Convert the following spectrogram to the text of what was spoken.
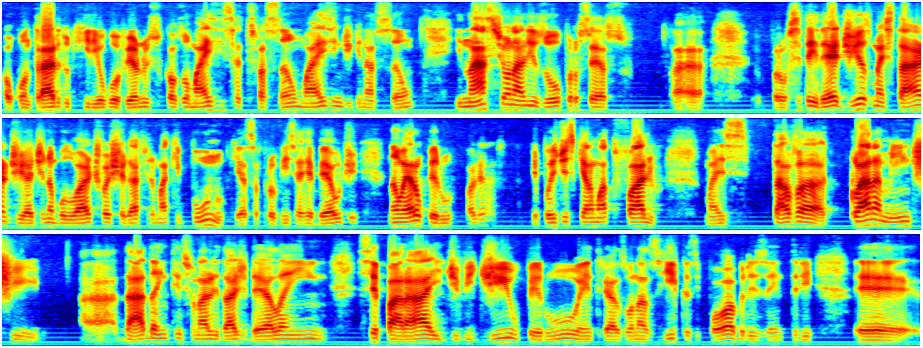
ao contrário do que queria o governo, isso causou mais insatisfação, mais indignação e nacionalizou o processo. Para você ter ideia, dias mais tarde, a Dina Boluarte vai chegar a afirmar que Puno, que é essa província rebelde, não era o Peru. Olha, depois disse que era um ato falho, mas estava claramente dada a intencionalidade dela em separar e dividir o Peru entre as zonas ricas e pobres, entre é,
